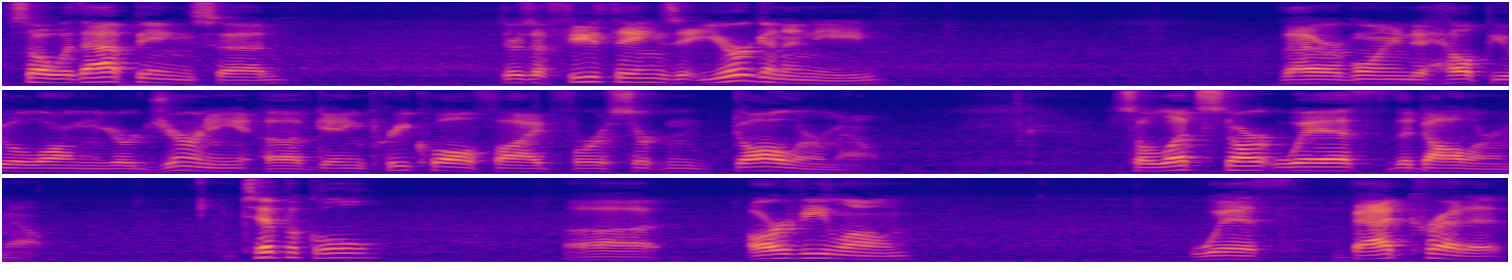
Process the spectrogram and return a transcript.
So with that being said, there's a few things that you're going to need that are going to help you along your journey of getting pre-qualified for a certain dollar amount. So let's start with the dollar amount. Typical uh, RV loan with bad credit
